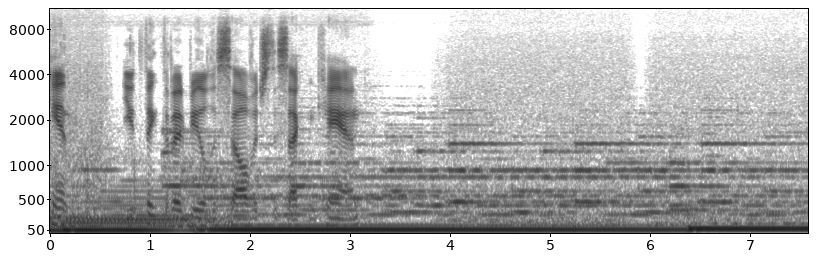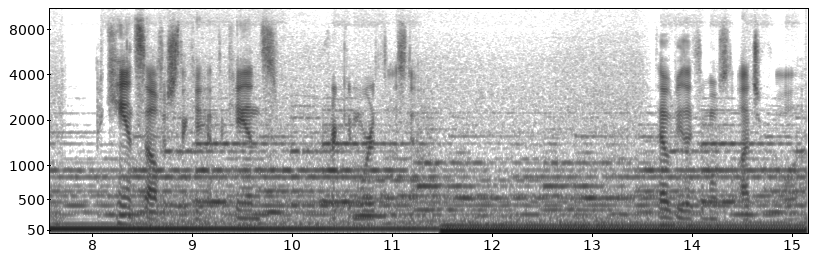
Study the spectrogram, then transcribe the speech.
Can't. You'd think that I'd be able to salvage the second can. I can't salvage the can. The can's freaking worthless now. That would be like the most logical. Uh...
